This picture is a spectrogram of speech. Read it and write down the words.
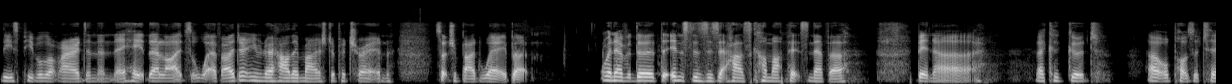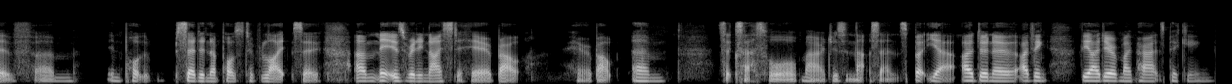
these people got married and then they hate their lives or whatever. I don't even know how they managed to portray it in such a bad way, but whenever the the instances it has come up, it's never been a like a good uh, or positive um, in po- said in a positive light. So um, it is really nice to hear about hear about um, successful marriages in that sense. But yeah, I don't know. I think the idea of my parents picking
